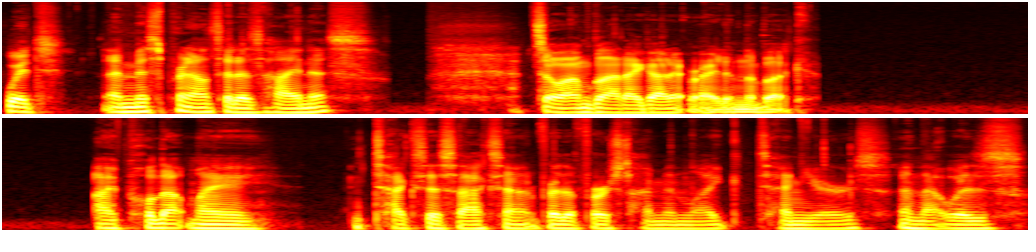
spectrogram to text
which I mispronounce it as highness. So I'm glad I got it right in the book. I pulled out my Texas accent for the first time in like 10 years, and that was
